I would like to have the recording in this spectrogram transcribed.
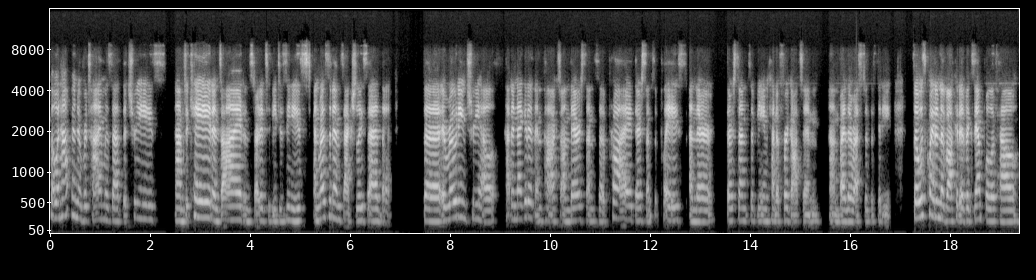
But what happened over time was that the trees um, decayed and died and started to be diseased. And residents actually said that the eroding tree health had a negative impact on their sense of pride, their sense of place, and their, their sense of being kind of forgotten um, by the rest of the city. So it was quite an evocative example of how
